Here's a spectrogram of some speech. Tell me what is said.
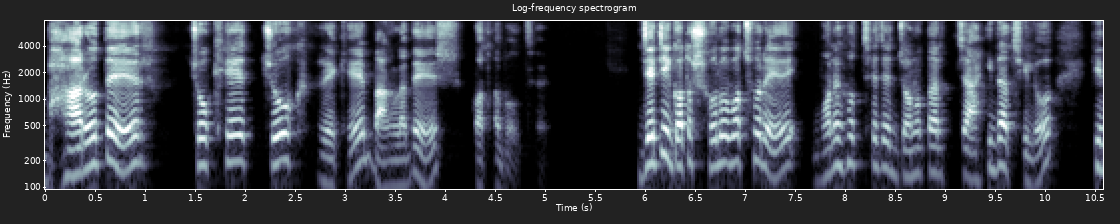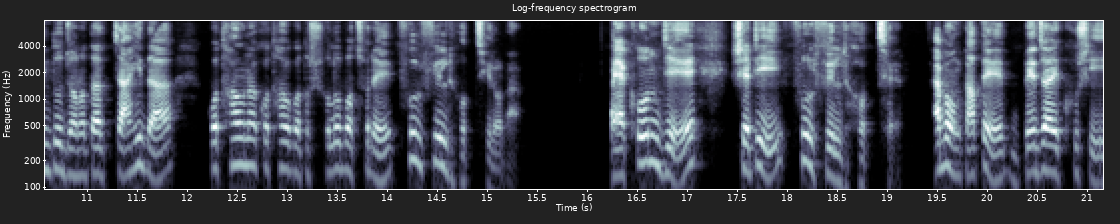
ভারতের চোখে চোখ রেখে বাংলাদেশ কথা বলছে। যেটি গত ১৬ বছরে মনে হচ্ছে যে জনতার চাহিদা ছিল, কিন্তু জনতার চাহিদা কোথাও না কোথাও গত ১৬ বছরে ফুলফিলড হচ্ছিল না। এখন যে সেটি ফুলফিলড হচ্ছে এবং তাতে বেজায় খুশি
